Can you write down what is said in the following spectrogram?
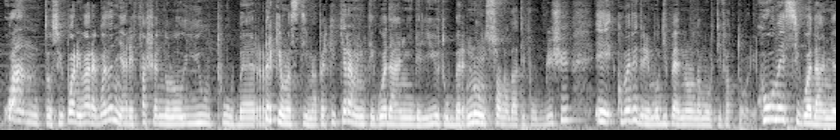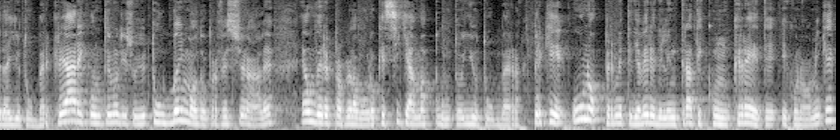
quanto si può arrivare a guadagnare facendolo youtuber. Perché una stima? Perché chiaramente i guadagni degli youtuber non sono dati pubblici e come vedremo dipendono da molti fattori. Come si guadagna da youtuber? Creare contenuti su YouTube in modo professionale è un vero e proprio lavoro che si chiama appunto youtuber perché uno permette di avere delle entrate concrete economiche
